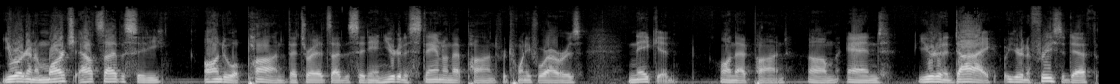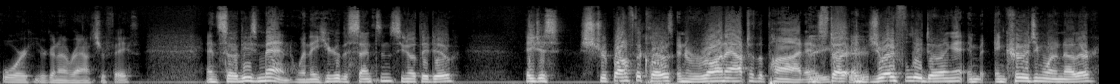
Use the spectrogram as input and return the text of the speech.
You are going to march outside the city onto a pond that's right outside the city, and you're going to stand on that pond for 24 hours naked on that pond. Um, and you're going to die, you're going to freeze to death, or you're going to renounce your faith. And so these men, when they hear the sentence, you know what they do? They just strip off the clothes and run out to the pond and start and joyfully doing it and encouraging one another.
